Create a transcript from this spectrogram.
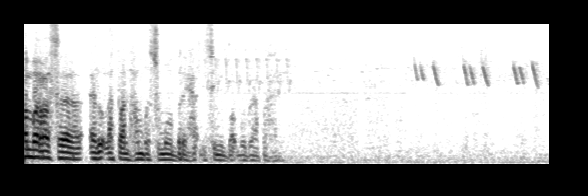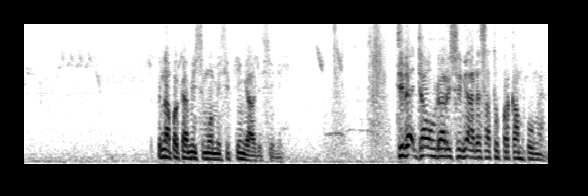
Hamba rasa eloklah tuan hamba semua berehat di sini buat beberapa hari. Kenapa kami semua mesti tinggal di sini? Tidak jauh dari sini ada satu perkampungan.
